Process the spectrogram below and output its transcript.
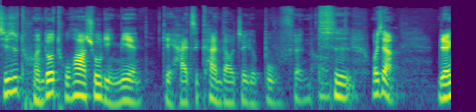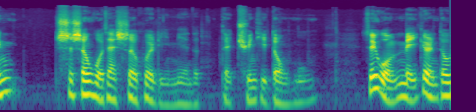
其实很多图画书里面给孩子看到这个部分哦，是我想人是生活在社会里面的的群体动物，所以我们每一个人都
